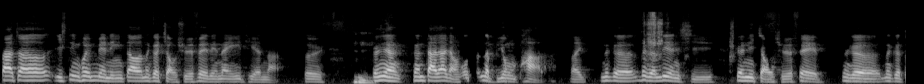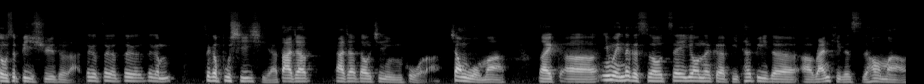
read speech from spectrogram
大家一定会面临到那个缴学费的那一天呐。对，嗯跟讲跟大家讲说，真的不用怕了。like 那个那个练习跟你缴学费那个那个都是必须的啦。这个这个这个这个这个不稀奇啊，大家大家都经营过了。像我嘛，like 呃，因为那个时候在用那个比特币的啊、呃软体的时候嘛，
